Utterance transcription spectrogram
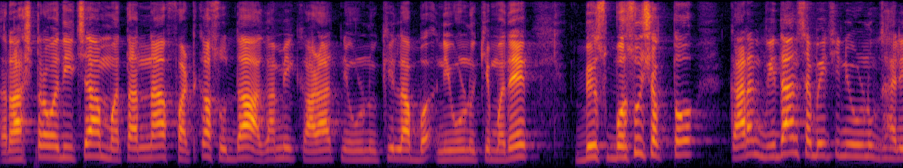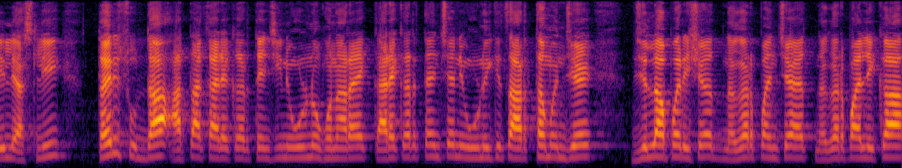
राष्ट्रवादीच्या मतांना फटकासुद्धा आगामी काळात निवडणुकीला ब निवडणुकीमध्ये बेस बसू शकतो. कारण विधानसभेची निवडणूक झालेली असली तरीसुद्धा आता कार्यकर्त्यांची निवडणूक होणार आहे. कार्यकर्त्यांच्या निवडणुकीचा अर्थ म्हणजे जिल्हा परिषद नगरपंचायत नगरपालिका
